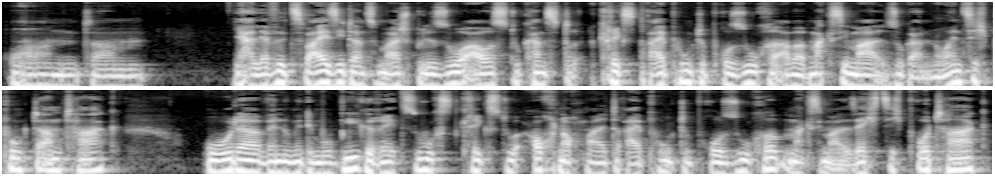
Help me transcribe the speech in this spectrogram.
Und ähm, ja, Level 2 sieht dann zum Beispiel so aus, du kannst, kriegst drei Punkte pro Suche, aber maximal sogar 90 Punkte am Tag. Oder wenn du mit dem Mobilgerät suchst, kriegst du auch nochmal drei Punkte pro Suche, maximal 60 pro Tag.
